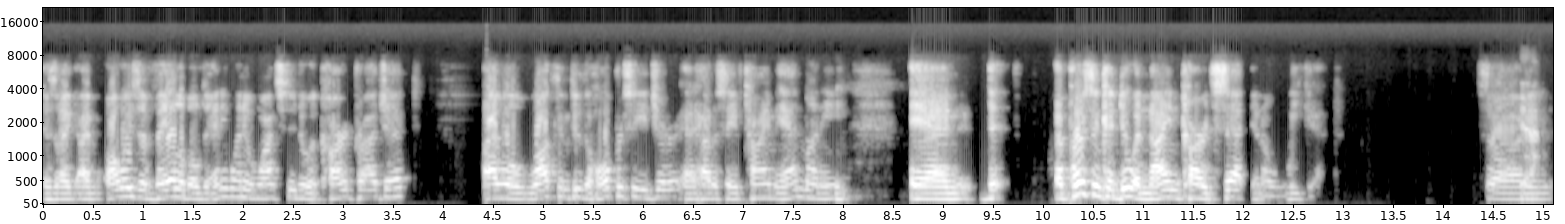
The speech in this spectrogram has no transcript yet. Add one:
is like I'm always available to anyone who wants to do a card project. I will walk them through the whole procedure and how to save time and money. And a person could do a nine card set in a weekend. So I Yeah. mean,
